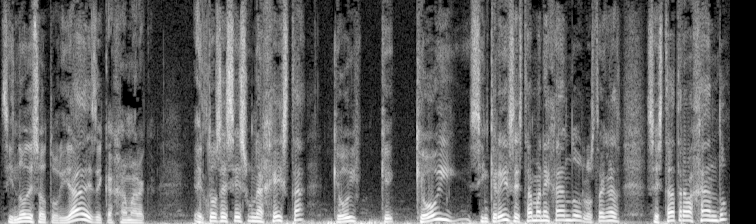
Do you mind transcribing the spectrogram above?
sino de las autoridades de Cajamarca. Entonces es una gesta que hoy, que, que hoy sin querer se está manejando, lo están, se está trabajando,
